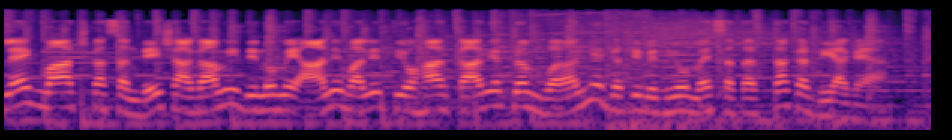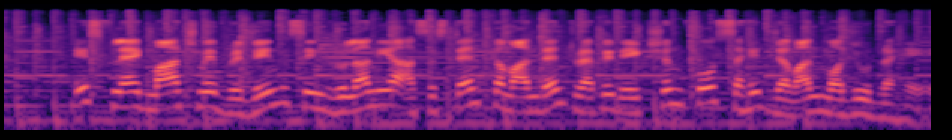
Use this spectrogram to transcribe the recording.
फ्लैग मार्च का संदेश आगामी दिनों में आने वाले त्योहार कार्यक्रम व अन्य गतिविधियों में सतर्कता कर दिया गया। इस फ्लैग मार्च में Brijendra Singh Rulania, assistant commandant, rapid action force सहित जवान मौजूद रहे।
